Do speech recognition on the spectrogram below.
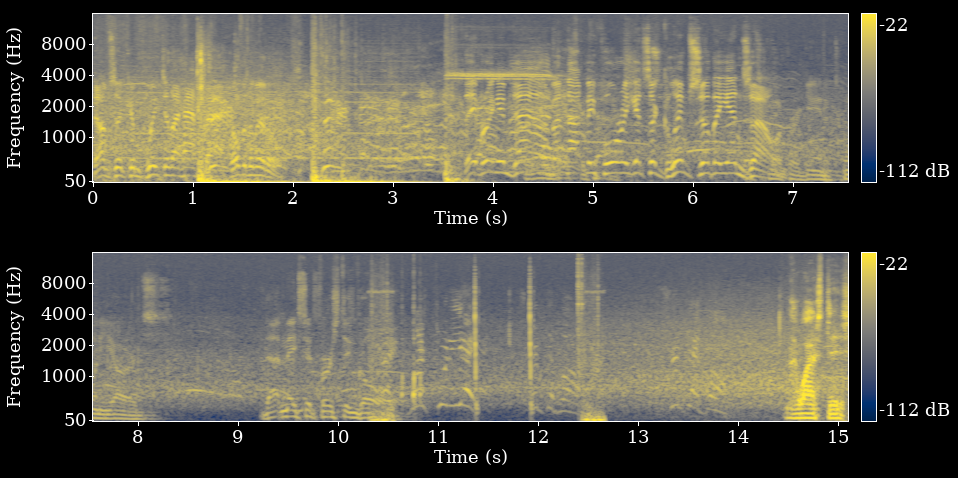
Dumps it complete to the halfback over the middle. They bring him down, but not before he gets a glimpse of the end zone. For a gain of 20 yards. That makes it first and goal. Now watch this.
